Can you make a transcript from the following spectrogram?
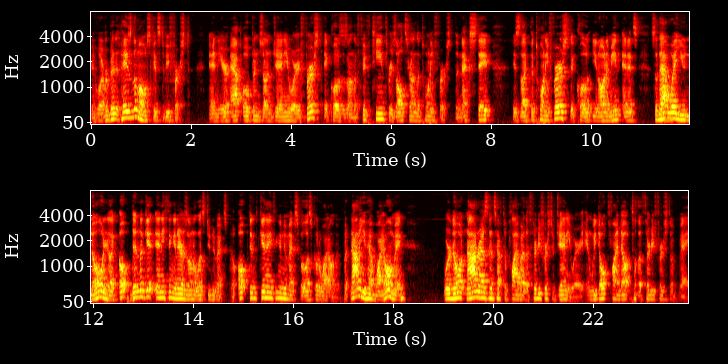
and whoever bid, pays the most gets to be first. And your app opens on January 1st. It closes on the 15th. Results are on the 21st. The next state is like the 21st. It close, you know what I mean? And it's so that mm-hmm. way you know, and you're like, oh, didn't get anything in Arizona. Let's do New Mexico. Oh, didn't get anything in New Mexico. Let's go to Wyoming. But now you have Wyoming, where no non-residents have to apply by the 31st of January, and we don't find out until the 31st of May.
